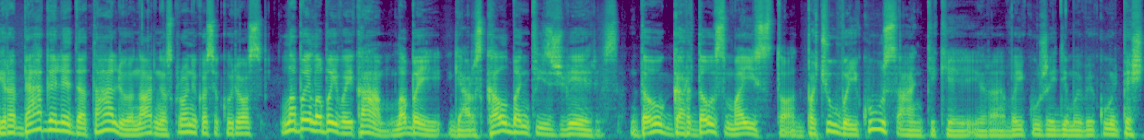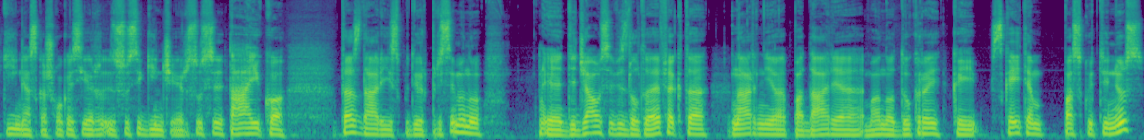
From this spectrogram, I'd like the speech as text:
Yra begalė detalių Narnijos kronikose, kurios labai labai vaikam, labai geros kalbantys žvėris, daug gardaus maisto, pačių vaikų santykiai yra vaikų žaidimai, vaikų peštynės kažkokios ir susiginčia ir susitaiko tas darė įspūdį ir prisimenu, e, didžiausią vis dėlto efektą Narnija padarė mano dukrai, kai skaitėm paskutinius,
